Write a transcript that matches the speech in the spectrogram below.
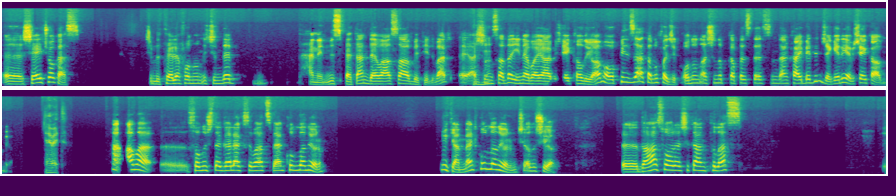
Ee, şey çok az. Şimdi telefonun içinde hani nispeten devasa bir pil var. E, aşınsa da yine bayağı bir şey kalıyor ama o pil zaten ufacık. Onun aşınıp kapasitesinden kaybedince geriye bir şey kalmıyor. Evet. Ha, ama e, sonuçta Galaxy Buds ben kullanıyorum. Mükemmel kullanıyorum. Çalışıyor. E, daha sonra çıkan Plus e,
